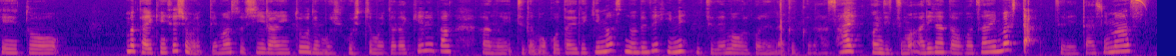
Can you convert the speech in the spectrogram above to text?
えっ、ー、とまあ、体験セッションもやってますし LINE 等でもご質問いただければあのいつでもお答えできますので是非ねいつでもご連絡ください。本日もありがとうございました。失礼いたします。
